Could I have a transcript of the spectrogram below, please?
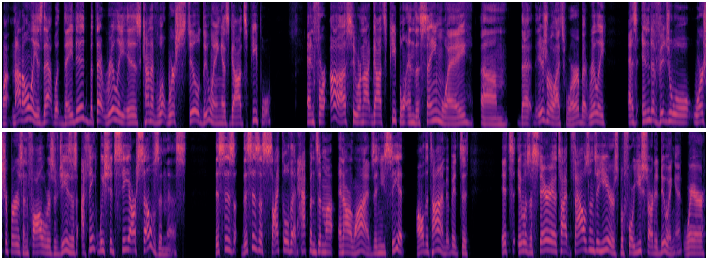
well, not only is that what they did, but that really is kind of what we're still doing as God's people. And for us who are not God's people in the same way um, that the Israelites were, but really as individual worshipers and followers of Jesus, I think we should see ourselves in this. This is this is a cycle that happens in my in our lives, and you see it all the time. It, it's a, it's it was a stereotype thousands of years before you started doing it, where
